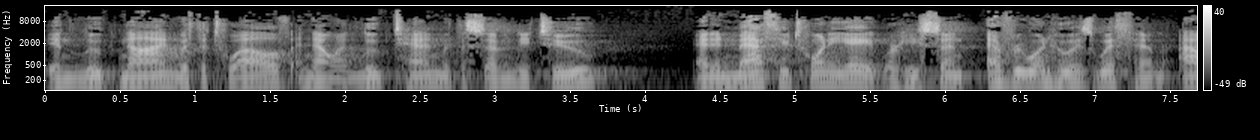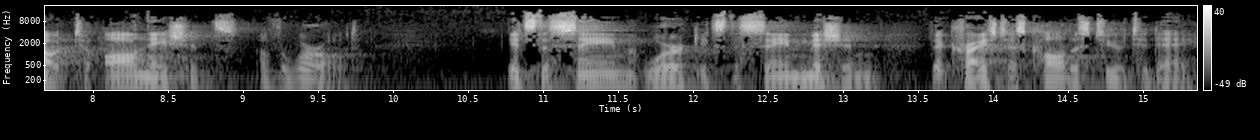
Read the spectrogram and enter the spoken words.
in Luke 9 with the 12, and now in Luke 10 with the 72 and in Matthew 28, where he sent everyone who is with him out to all nations of the world. It's the same work, it's the same mission that Christ has called us to today.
